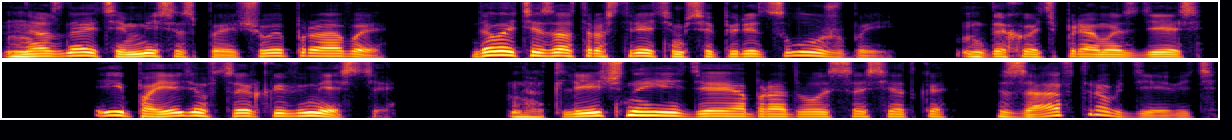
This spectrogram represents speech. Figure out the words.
А знаете, миссис Пейдж, вы правы. Давайте завтра встретимся перед службой. Да хоть прямо здесь. И поедем в церковь вместе. Отличная идея, обрадовалась соседка. Завтра в девять.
